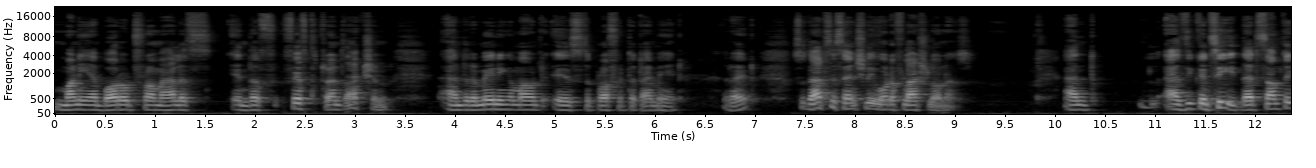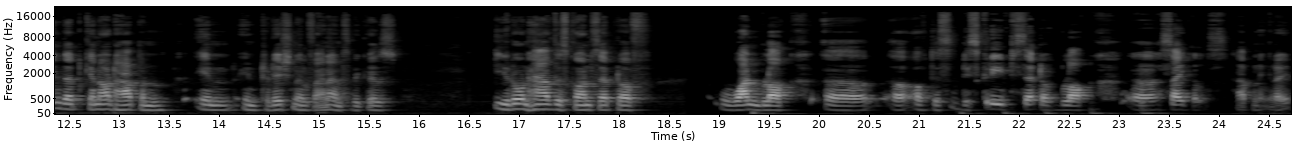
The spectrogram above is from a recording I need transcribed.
money I borrowed from Alice in the f- fifth transaction, and the remaining amount is the profit that I made, right? So that's essentially what a flash loan is, and as you can see, that's something that cannot happen in in traditional finance because you don't have this concept of one block uh, uh, of this discrete set of block uh, cycles happening right?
